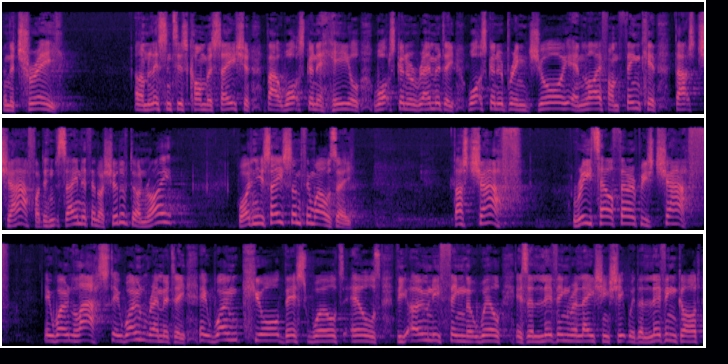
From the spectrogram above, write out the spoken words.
and the tree. And I'm listening to this conversation about what's going to heal, what's going to remedy, what's going to bring joy in life. I'm thinking, that's chaff. I didn't say anything I should have done, right? Why didn't you say something, Wellesley? That's chaff. Retail therapy's chaff. It won't last. It won't remedy. It won't cure this world's ills. The only thing that will is a living relationship with a living God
